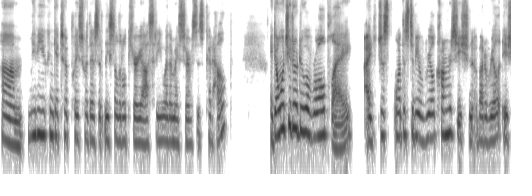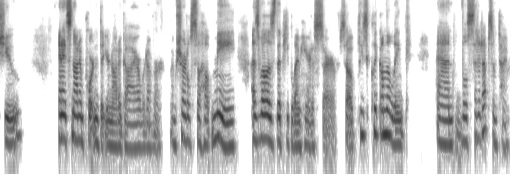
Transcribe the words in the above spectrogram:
um, maybe you can get to a place where there's at least a little curiosity whether my services could help. I don't want you to do a role play. I just want this to be a real conversation about a real issue. And it's not important that you're not a guy or whatever. I'm sure it'll still help me as well as the people I'm here to serve. So please click on the link and we'll set it up sometime.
